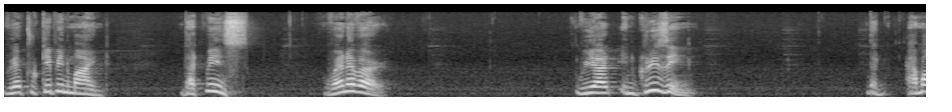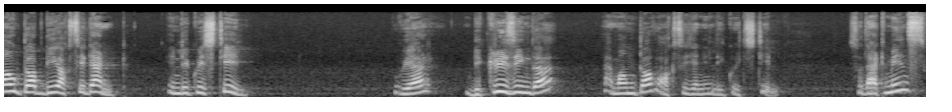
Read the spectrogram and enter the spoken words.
We have to keep in mind that means whenever we are increasing the amount of deoxidant in liquid steel, we are decreasing the amount of oxygen in liquid steel. So, that means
